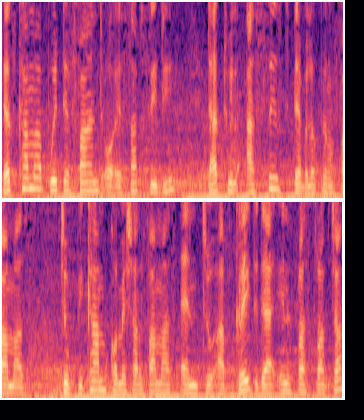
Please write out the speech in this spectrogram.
let's come up with a fund or a subsidy that will assist developing farmers to become commercial farmers and to upgrade their infrastructure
